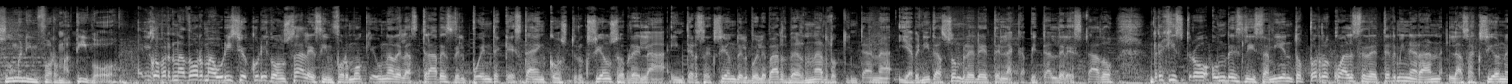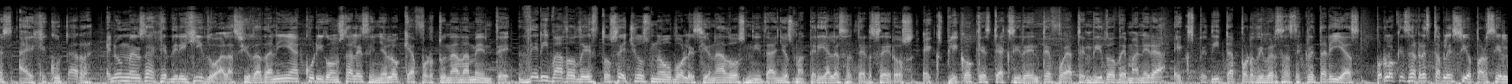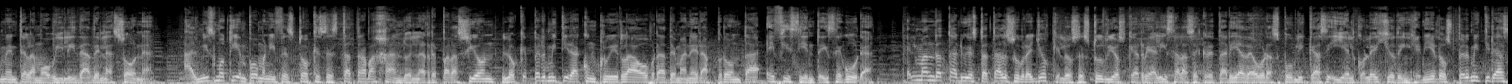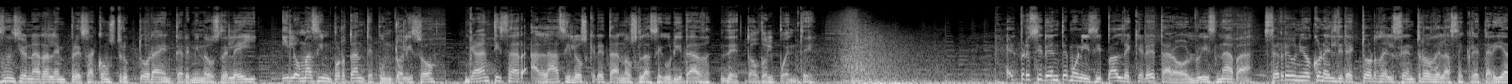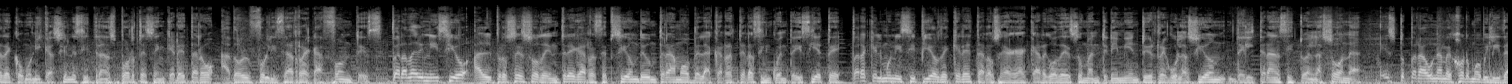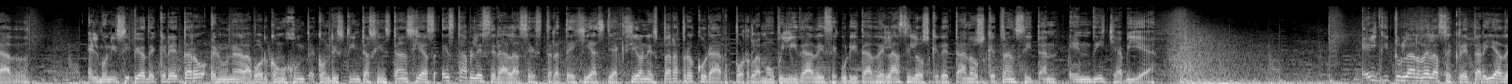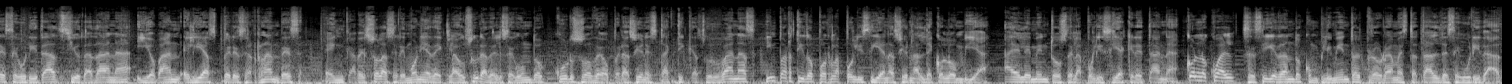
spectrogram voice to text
Resumen informativo. El gobernador Mauricio Curi González informó que una de las traves del puente que está en construcción sobre la intersección del Boulevard Bernardo Quintana y Avenida Sombrerete en la capital del estado registró un deslizamiento por lo cual se determinarán las acciones a ejecutar. En un mensaje dirigido a la ciudadanía, Curi González señaló que afortunadamente, derivado de estos hechos no hubo lesionados ni daños materiales a terceros. Explicó que este accidente fue atendido de manera expedita por diversas secretarías, por lo que se restableció parcialmente la movilidad en la zona. Al mismo tiempo manifestó que se está trabajando en la reparación, lo que permitirá concluir la obra de manera pronta, eficiente y segura. El mandatario estatal subrayó que los estudios que realiza la Secretaría de Obras Públicas y el Colegio de Ingenieros permitirá sancionar a la empresa constructora en términos de ley y lo más importante, puntualizó, garantizar a las y los cretanos la seguridad de todo el puente. Presidente municipal de Querétaro, Luis Nava, se reunió con el director del Centro de la Secretaría de Comunicaciones y Transportes en Querétaro, Adolfo Lizárraga Fontes, para dar inicio al proceso de entrega-recepción de un tramo de la carretera 57 para que el municipio de Querétaro se haga cargo de su mantenimiento y regulación del tránsito en la zona. Esto para una mejor movilidad, el municipio de Querétaro, en una labor conjunta con distintas instancias, establecerá las estrategias y acciones para procurar por la movilidad y seguridad de las y los queretanos que transitan en dicha vía. El titular de la Secretaría de Seguridad Ciudadana, Iobán Elías Pérez Hernández, encabezó la ceremonia de clausura del segundo curso de operaciones tácticas urbanas impartido por la Policía Nacional de Colombia a elementos de la Policía Queretana, con lo cual se sigue dando cumplimiento al programa estatal de seguridad.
